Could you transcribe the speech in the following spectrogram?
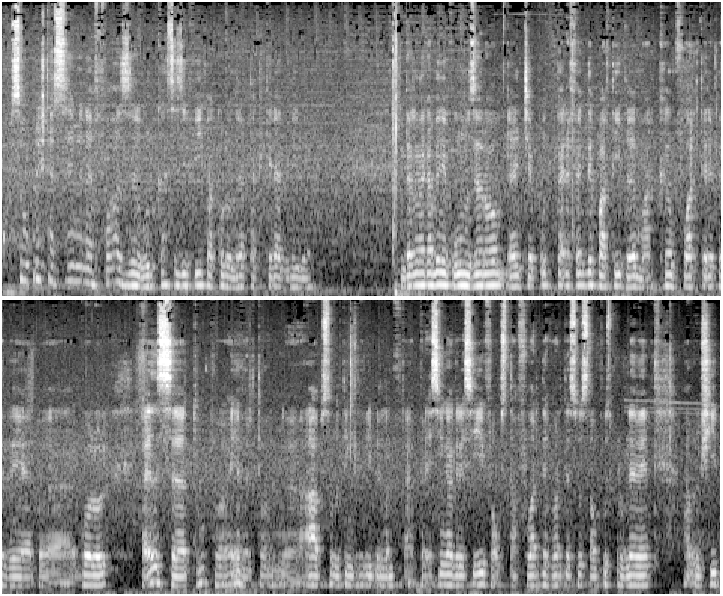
Cum se oprește asemenea fază? Urcase Zefic acolo în dreapta cât era liber. Dar dacă vine cu 1-0, a început perfect de partidă, marcăm foarte repede uh, golul. Însă, după Everton, absolut incredibil, pressing agresiv, au stat foarte, foarte sus, au pus probleme, am reușit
